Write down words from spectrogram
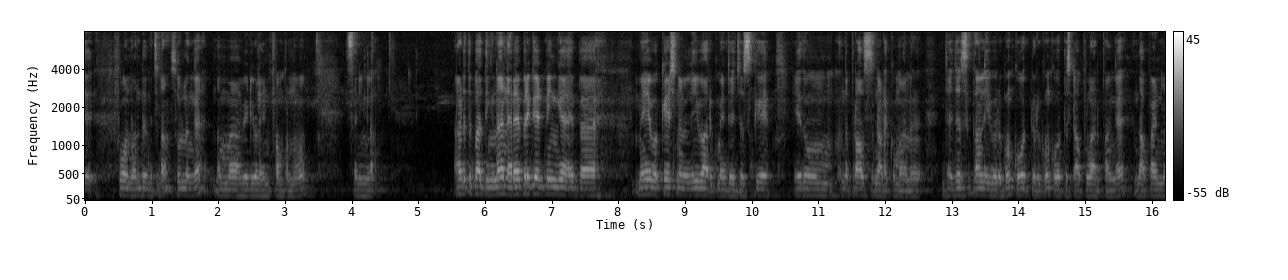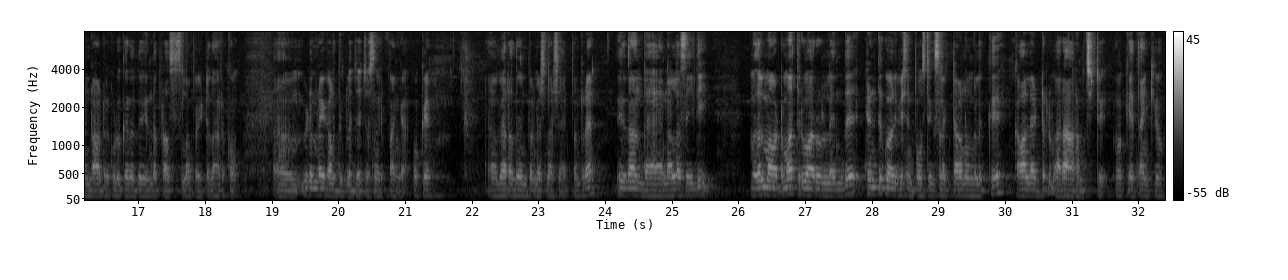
ஃபோன் வந்துருந்துச்சுன்னா சொல்லுங்கள் நம்ம வீடியோவில் இன்ஃபார்ம் பண்ணுவோம். சரிங்களா? அடுத்து பார்த்தீங்கன்னா நிறைய பேர் கேட்டீங்க இப்போ மே ஒகேஷ்னல் லீவாக இருக்குமே ஜட்ஜஸ்க்கு எதுவும் அந்த ப்ராசஸ் நடக்குமான்னு. ஜட்ஜஸ்க்கு தான் லீவ் இருக்கும் கோர்ட் இருக்கும் கோர்ட் ஸ்டாஃப்லாம் இருப்பாங்க. இந்த அப்பாயின்மெண்ட் ஆர்டர் கொடுக்கறது இந்த ப்ராசஸ்லாம் போயிட்டு தான் இருக்கும். விடுமுறை காலத்துக்குள்ளே ஜட்ஜஸும் இருப்பாங்க. ஓகே வேறு எதுவும் இன்ஃபர்மேஷனாக ஷேர் பண்ணுறேன் இதுதான் இந்த நல்ல செய்தி. முதல் மாவட்டமாக திருவாரூர்லேருந்து டென்த்து குவாலிஃபிகேஷன் போஸ்ட்டுக்கு செலக்ட் ஆனவங்களுக்கு கால் லெட்டர் வர ஆரம்பிச்சிட்டு. Okay thank you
